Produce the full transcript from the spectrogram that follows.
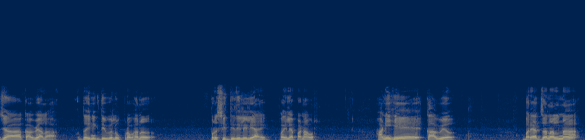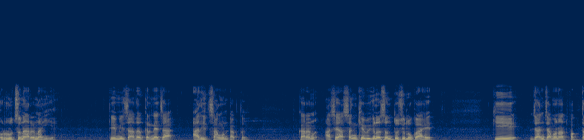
ज्या काव्याला दैनिक दिव्य लोकप्रभानं प्रसिद्धी दिलेली आहे पहिल्या पानावर. आणि हे काव्य बऱ्याच जणांना रुचणारं नाही आहे ते मी सादर करण्याच्या आधीच सांगून टाकतो आहे कारण असे असंख्य विघ्नसंतोषी लोक आहेत की ज्यांच्या मनात फक्त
